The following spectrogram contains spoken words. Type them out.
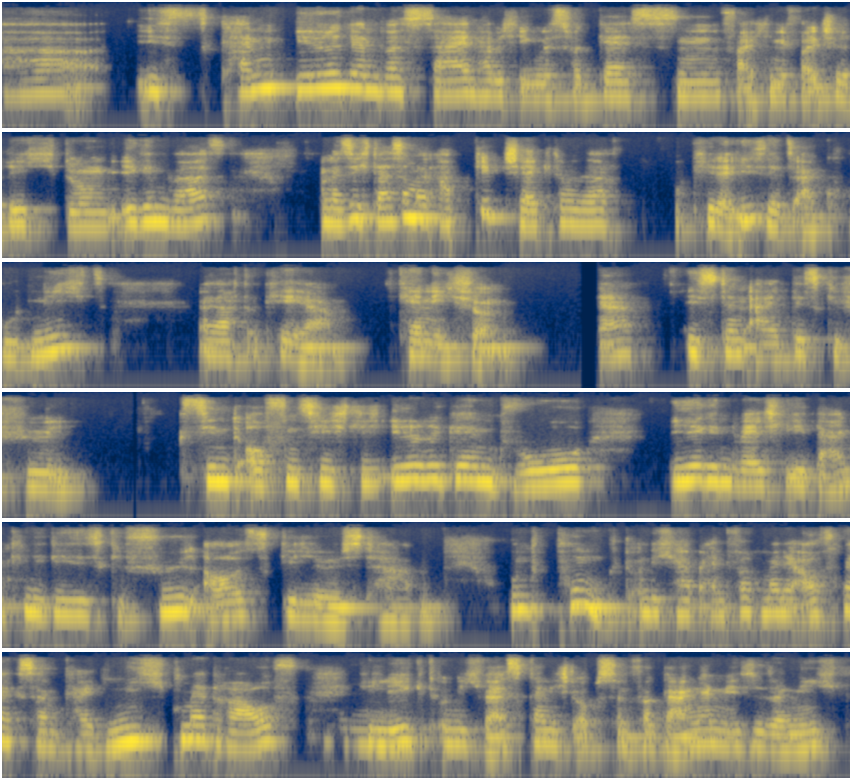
äh, ist, kann irgendwas sein, habe ich irgendwas vergessen, fahre ich in die falsche Richtung, irgendwas. Und als ich das einmal abgecheckt habe, gedacht, okay, da ist jetzt akut nichts, dann dachte okay, ja, kenne ich schon. Ja, ist ein altes Gefühl sind offensichtlich irgendwo irgendwelche Gedanken, die dieses Gefühl ausgelöst haben. Und Punkt. Und ich habe einfach meine Aufmerksamkeit nicht mehr drauf mhm. gelegt und ich weiß gar nicht, ob es dann vergangen ist oder nicht.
